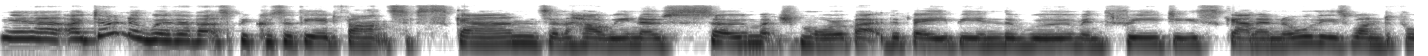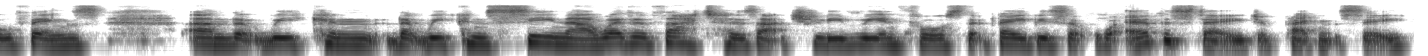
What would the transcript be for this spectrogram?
Yeah, I don't know whether that's because of the advance of scans and how we know so much more about the baby in the womb and 3D scan and all these wonderful things um, that we can that we can see now. Whether that has actually reinforced that babies at whatever stage of pregnancy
